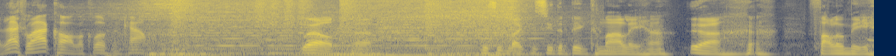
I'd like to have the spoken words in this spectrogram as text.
That's what I call a close encounter. Well, uh, this is like to see the big tamale, huh? Yeah. Follow me.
